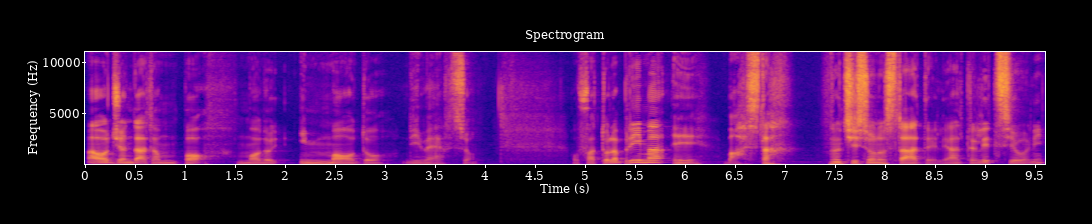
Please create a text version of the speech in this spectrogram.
Ma oggi è andata un po' in modo, in modo diverso. Ho fatto la prima e basta, non ci sono state le altre lezioni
